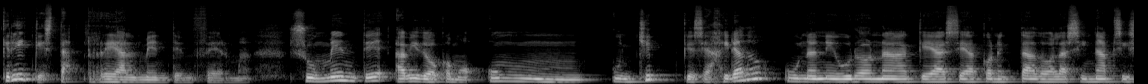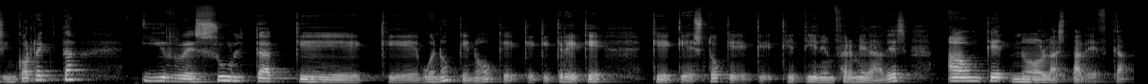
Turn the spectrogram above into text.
cree que está realmente enferma. Su mente ha habido como un, chip que se ha girado, una neurona que se ha conectado a la sinapsis incorrecta y resulta que, bueno, que no, que, cree que, que, esto, que, que tiene enfermedades, aunque no las padezca.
